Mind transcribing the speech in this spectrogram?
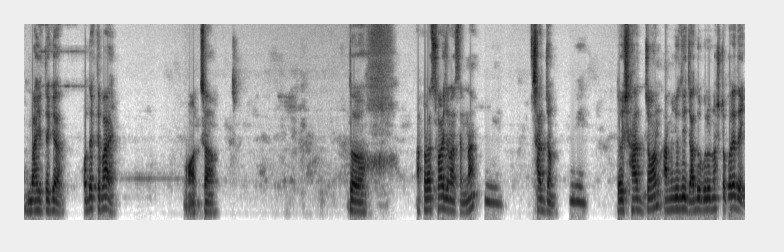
বাহির থেকে? ও দেখতে পায়? আচ্ছা। তো আপনারা ছয় জন আছেন না? সাতজন? তো এই সাতজন আমি যদি জাদুগুলো নষ্ট করে দেই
